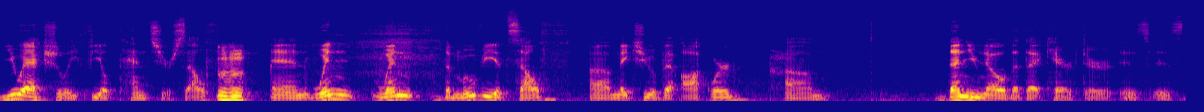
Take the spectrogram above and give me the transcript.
you actually feel tense yourself. Mm-hmm. And when when the movie itself uh, makes you a bit awkward, um, then you know that that character is is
